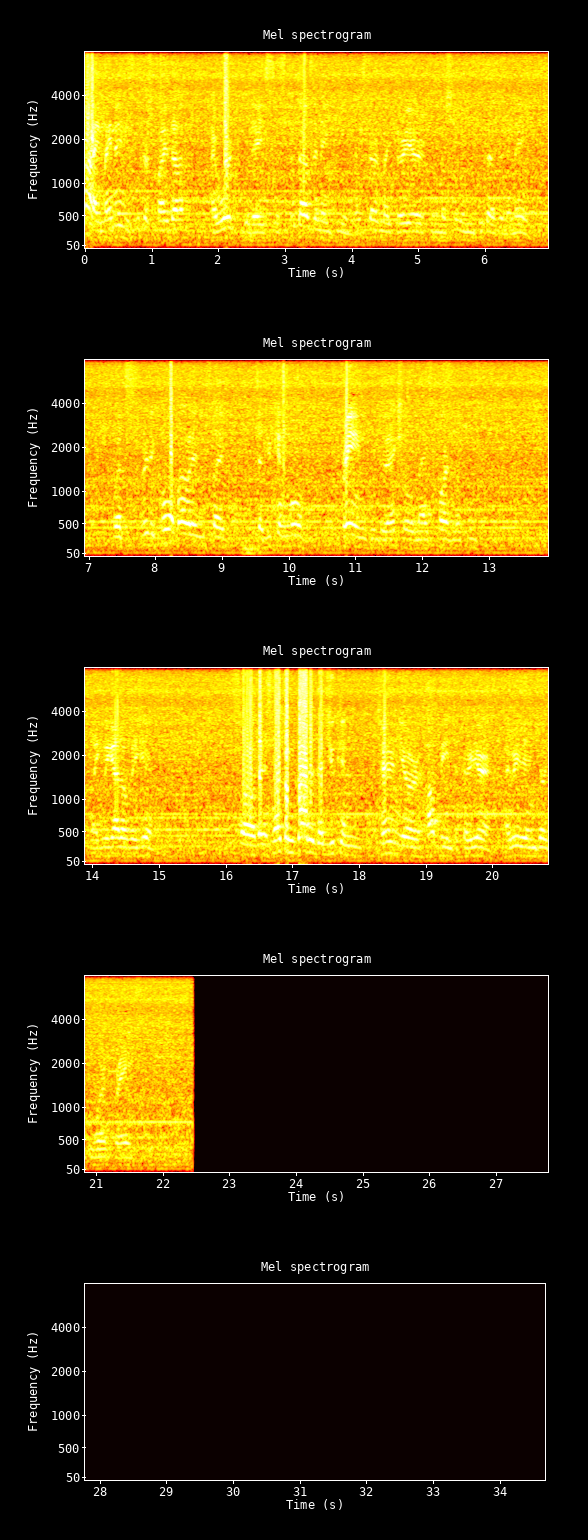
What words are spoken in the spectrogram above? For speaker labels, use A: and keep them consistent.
A: Hi, my name is Lukasz Paida. I work with since 2018. I started my career in machining in 2008. What's really cool about it is like that you can move frames into actual nice part looking like we got over here. So there's nothing better that you can turn your hobby into career. I really enjoy to work for ACE.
